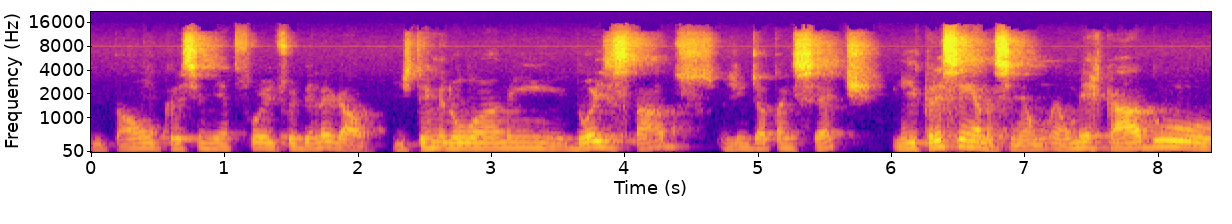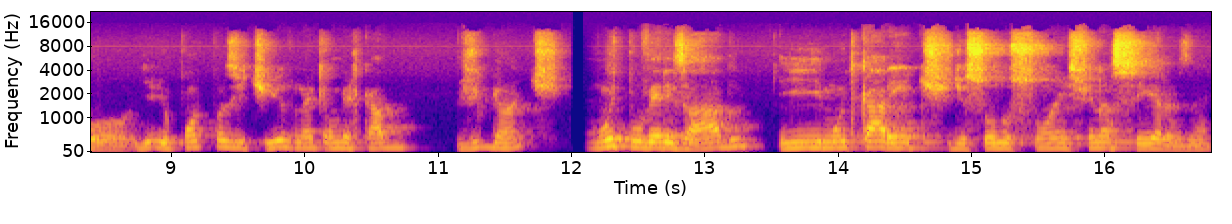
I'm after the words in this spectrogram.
Então o crescimento foi, foi bem legal. A gente terminou o ano em dois estados, a gente já está em sete e crescendo. Assim, é um, é um mercado e, e o ponto positivo, né, que é um mercado gigante, muito pulverizado e muito carente de soluções financeiras, né?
